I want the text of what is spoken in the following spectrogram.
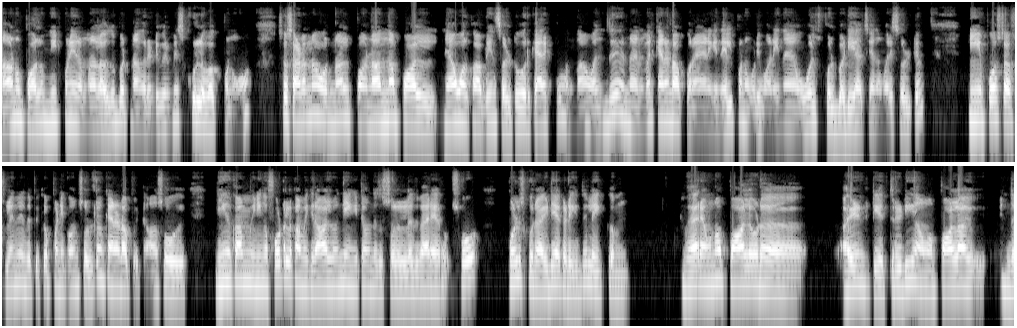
நானும் பாலும் மீட் பண்ணி ரொம்ப நாள் ஆகுது பட் நாங்கள் ரெண்டு பேருமே ஸ்கூலில் ஒர்க் பண்ணுவோம். ஸோ சடனாக ஒரு நாள் நான் தான் பால் ஞாபகம் இருக்கா அப்படின்னு சொல்லிட்டு ஒரு கேரக்டர் வந்தான் வந்து நான் இந்த மாதிரி கனடா போகிறேன் எனக்கு இந்த ஹெல்ப் பண்ண முடியுமா? நீ ஓல்ட் ஸ்கூல் படி ஆச்சு அந்த மாதிரி சொல்லிட்டு நீங்கள் போஸ்ட் ஆஃபீஸ்லேருந்து இதை பிக்கப் பண்ணிக்கோன்னு சொல்லிட்டு கனடா போயிட்டான். ஸோ நீங்கள் காமி நீங்கள் ஃபோட்டோவில் காமிக்கிற ஆள் வந்து எங்கிட்ட வந்து சொல்லலை சொல்லல வேற யாரோ. ஸோ போலீஸ்க்கு ஒரு ஐடியா கிடைக்குது லைக் வேற எவனோ பாலோட ஐடென்டிட்டியை திருடி அவன் பாலா இந்த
